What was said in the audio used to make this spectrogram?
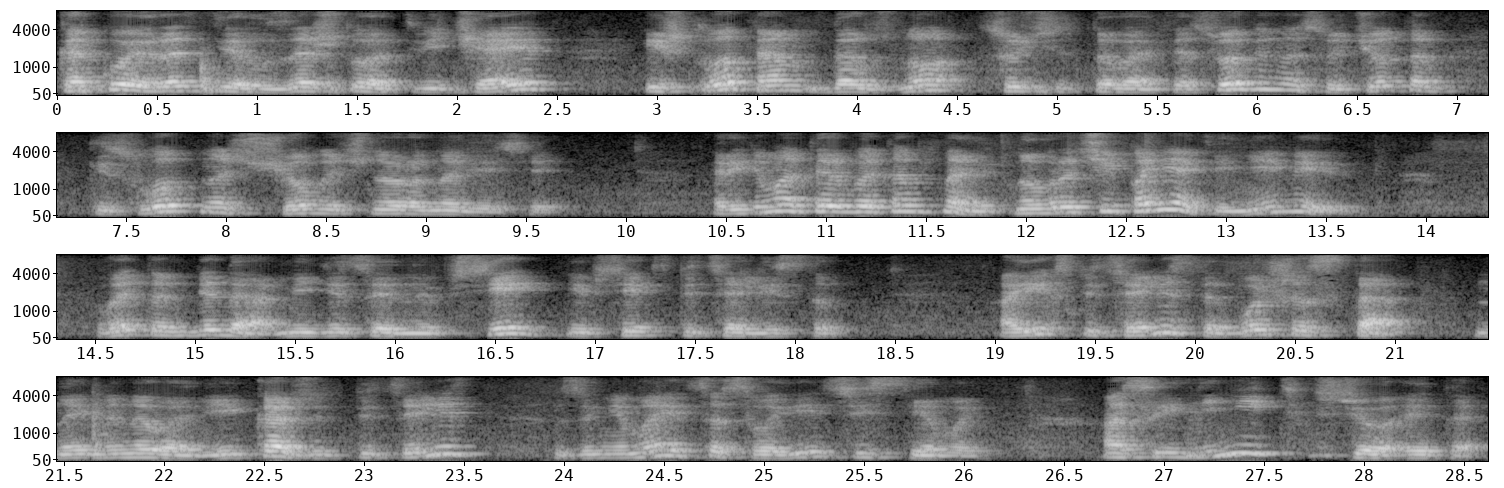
какой раздел за что отвечает и что там должно существовать, особенно с учетом кислотно-щелочного равновесия. Реаниматоры об этом знают, но врачи понятия не имеют. В этом беда медицины всей и всех специалистов. А их специалистов больше ста наименований. И каждый специалист занимается своей системой. А соединить все это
